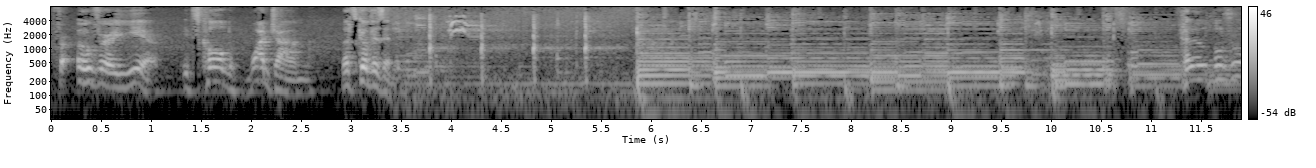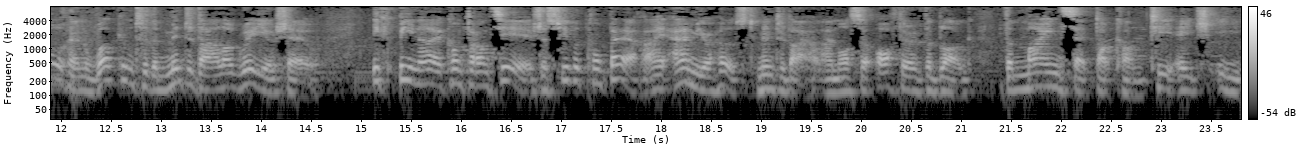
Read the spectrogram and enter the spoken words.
for over a year. It's called Wajam. Let's go visit. Hello, bonjour, and welcome to the Minter Dialogue radio show. Ich bin euer Konferencier. Je suis votre compère. I am your host, Minter Dial. I'm also author of the blog, themyndset.com, T H E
